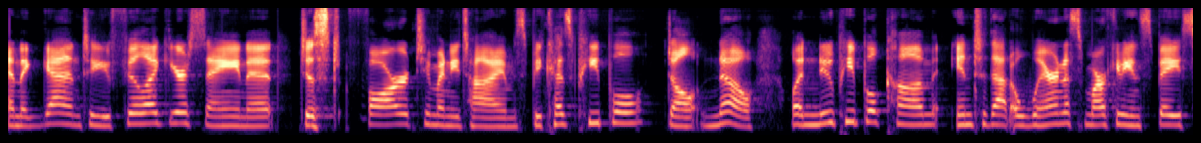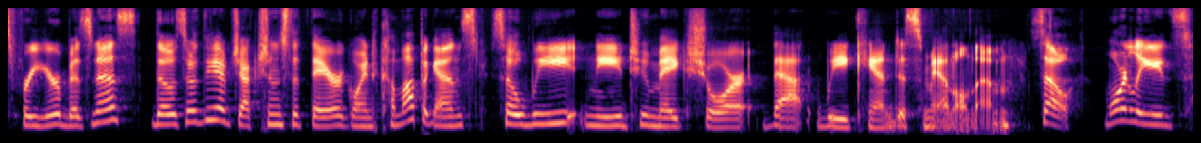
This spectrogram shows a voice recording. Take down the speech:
and again till you feel like you're saying it just far too many times because people don't know. When new people come into that awareness marketing space for your business, those are the objections that they are going to come up against. So we need to make sure that we can dismantle them. So more leads,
